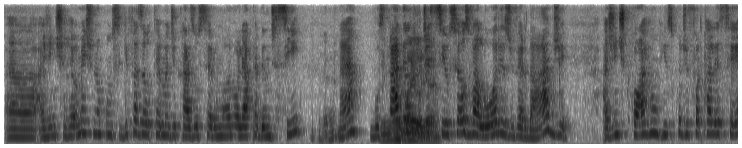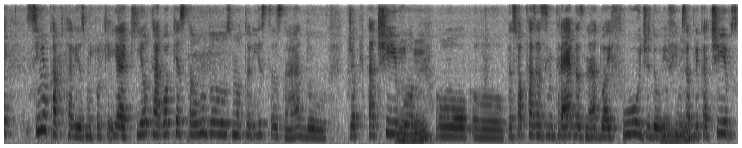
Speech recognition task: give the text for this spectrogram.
ah, a gente realmente não conseguir fazer o tema de casa o ser humano olhar para dentro de si, né? Buscar dentro de si os seus valores de verdade, a gente corre um risco de fortalecer sim o capitalismo, porque e aqui eu trago a questão dos motoristas, né, do de aplicativo, Uhum. o, o pessoal que faz as entregas, né, do iFood, do enfim, Uhum. os aplicativos,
